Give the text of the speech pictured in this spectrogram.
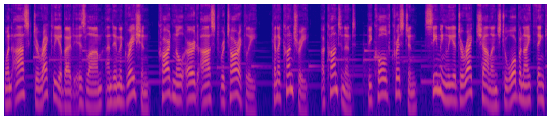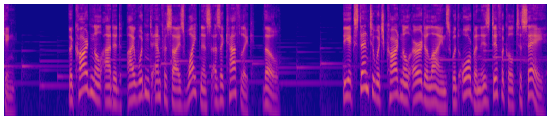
when asked directly about Islam and immigration, Cardinal Erdő asked rhetorically Can a country, a continent, be called Christian, seemingly a direct challenge to Orbanite thinking? The Cardinal added, I wouldn't emphasize whiteness as a Catholic, though. The extent to which Cardinal Erdő aligns with Orban is difficult to say.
